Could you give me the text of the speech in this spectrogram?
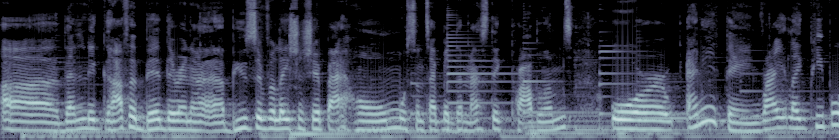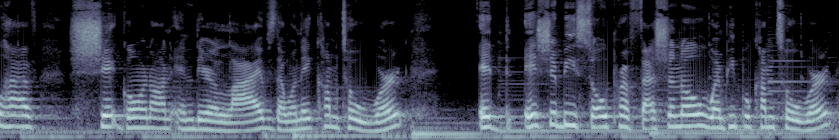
uh, then they, God forbid, they're in an abusive relationship at home with some type of domestic problems or anything, right? Like people have shit going on in their lives that when they come to work, it it should be so professional when people come to work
